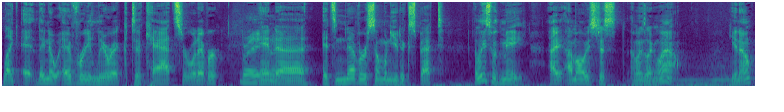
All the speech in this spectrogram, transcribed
like eh, they know every lyric to Cats or whatever, Right, And right. Uh, it's never someone you'd expect. At least with me, I, I'm always just, I'm always like, wow, you know.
